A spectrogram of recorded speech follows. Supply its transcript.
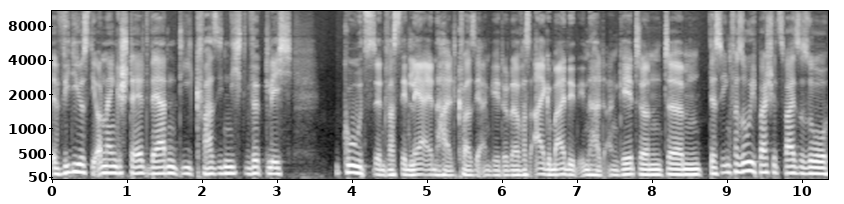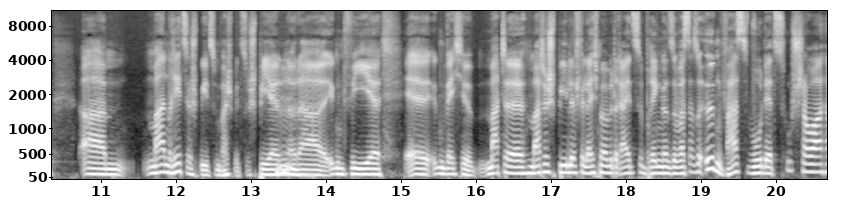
äh, Videos, die online gestellt werden, die quasi nicht wirklich gut sind, was den Lehrinhalt quasi angeht oder was allgemein den Inhalt angeht. Und ähm, deswegen versuche ich beispielsweise so ähm, mal ein Rätselspiel zum Beispiel zu spielen mhm. oder irgendwie äh, irgendwelche Mathe, Mathe-Spiele vielleicht mal mit reinzubringen und sowas. Also irgendwas, wo der Zuschauer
